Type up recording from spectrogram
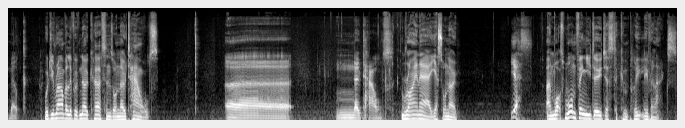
Milk. Would you rather live with no curtains or no towels? Uh, no towels. Ryanair, yes or no? Yes. And what's one thing you do just to completely relax?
